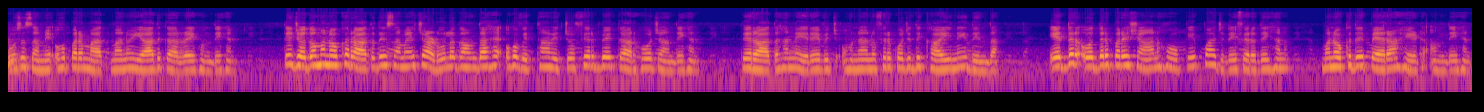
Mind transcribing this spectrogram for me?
ਉਸ ਸਮੇਂ ਉਹ ਪਰਮਾਤਮਾ ਨੂੰ ਯਾਦ ਕਰ ਰਹੇ ਹੁੰਦੇ ਹਨ। ਤੇ ਜਦੋਂ ਮਨੁੱਖ ਰਾਤ ਦੇ ਸਮੇਂ ਝਾੜੂ ਲਗਾਉਂਦਾ ਹੈ, ਉਹ ਵਿੱਥਾਂ ਵਿੱਚੋਂ ਫਿਰ ਬੇਘਰ ਹੋ ਜਾਂਦੇ ਹਨ ਤੇ ਰਾਤ ਹਨੇਰੇ ਵਿੱਚ ਉਹਨਾਂ ਨੂੰ ਫਿਰ ਕੁਝ ਦਿਖਾਈ ਨਹੀਂ ਦਿੰਦਾ। ਇੱਧਰ ਉੱਧਰ ਪਰੇਸ਼ਾਨ ਹੋ ਕੇ ਭੱਜਦੇ ਫਿਰਦੇ ਹਨ, ਮਨੁੱਖ ਦੇ ਪੈਰਾਂ ਹੇਠ ਆਉਂਦੇ ਹਨ।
